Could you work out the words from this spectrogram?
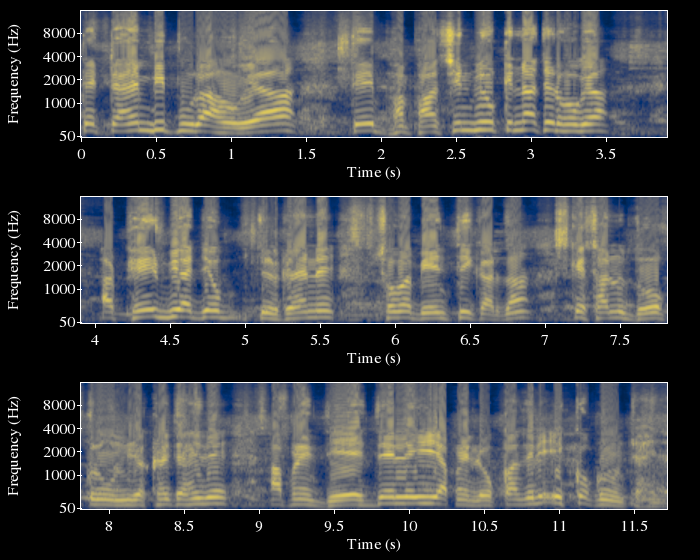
ਤੇ ਟਾਈਮ ਵੀ ਪੂਰਾ ਹੋ ਗਿਆ ਤੇ ਫ- ਫਾਂਸੀ ਨੂੰ ਵੀ ਉਹ ਕਿੰਨਾ ਚਿਰ ਹੋ ਗਿਆ? ਔਰ ਫਿਰ ਵੀ ਅੱਜ ਉਹ ਲਿਖ ਰਹੇ ਨੇ। ਸੋ ਮੈਂ ਬੇਨਤੀ ਕਰਦਾ ਕਿ ਸਾਨੂੰ ਦੋ ਕਾਨੂੰਨ ਨਹੀਂ ਰੱਖਣੇ ਚਾਹੀਦੇ। ਆਪਣੇ ਦੇਸ਼ ਦੇ ਲਈ, ਆਪਣੇ ਲੋਕਾਂ ਦੇ ਲਈ ਇੱਕੋ ਕਾਨੂੰਨ ਚਾਹੀਦਾ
